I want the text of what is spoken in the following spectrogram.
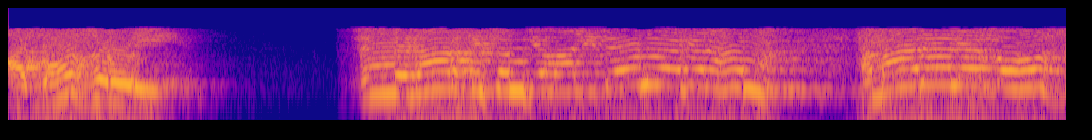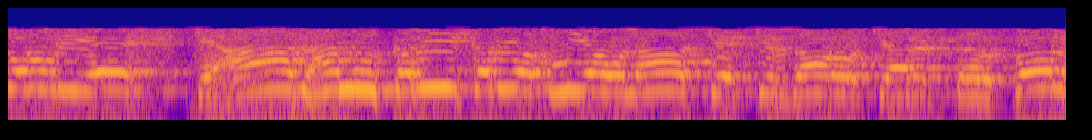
آج بہت ضروری ہے۔ ذمہ دار قسم کے والدین اگر ہم، ہمارے لیے بہت ضروری ہے کہ آج ہم کبھی کبھی اپنی اولاد کے کردار اور کیریکٹر پر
